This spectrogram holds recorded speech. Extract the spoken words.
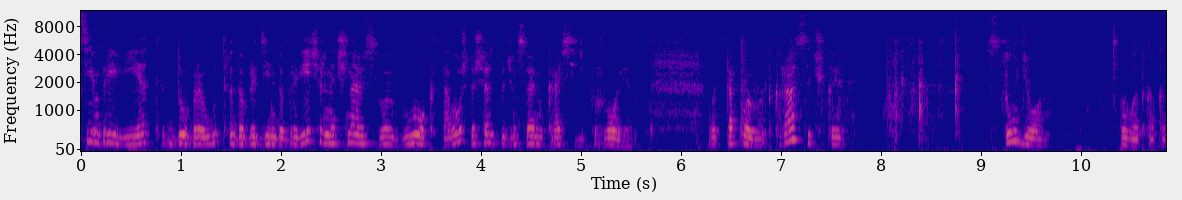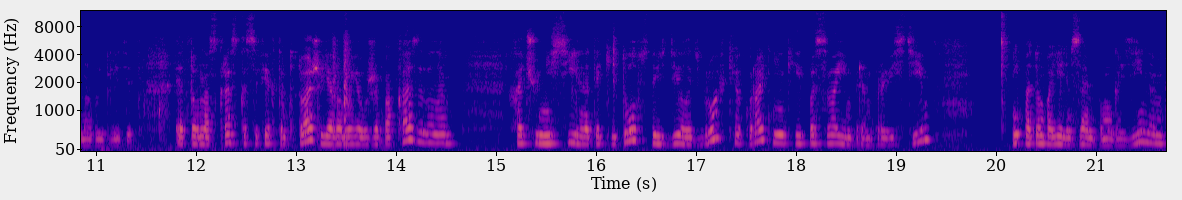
Всем привет, доброе утро, добрый день, добрый вечер. Начинаю свой влог с того, что сейчас будем с вами красить брови. Вот такой вот красочкой студио. Вот как она выглядит. Это у нас краска с эффектом татуажа, я вам ее уже показывала. Хочу не сильно такие толстые сделать бровки, аккуратненькие, по своим прям провести. И потом поедем с вами по магазинам,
